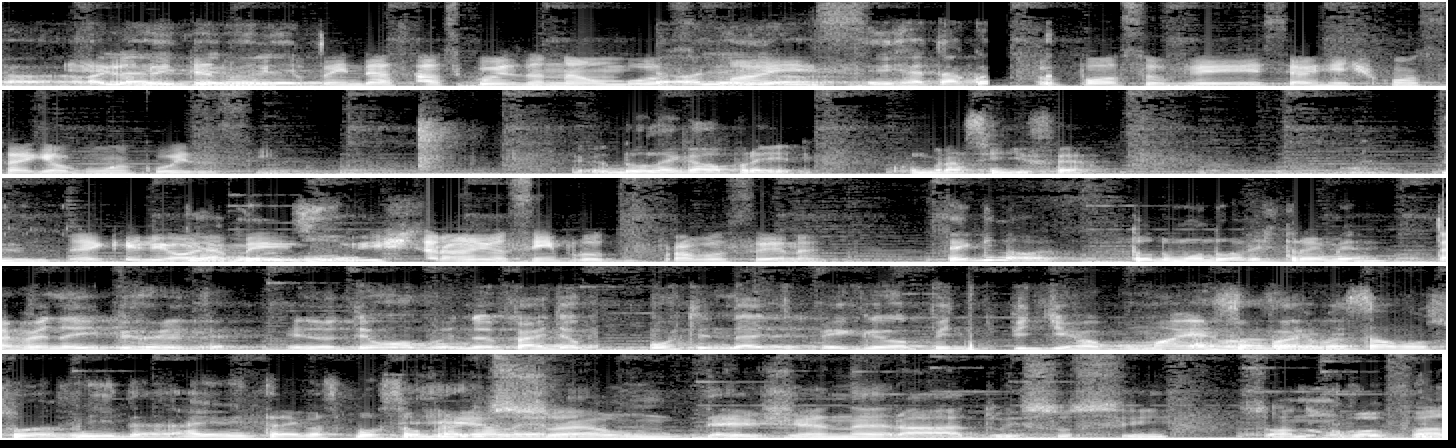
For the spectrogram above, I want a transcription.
Ah, eu não aí, entendo muito bem dessas coisas não, moço, Olha aí, mas já tá eu posso ver se a gente consegue alguma coisa assim. Eu dou legal pra ele, com um bracinho de ferro. É que ele olha meio estranho assim pro, pra você, né? Eu ignoro. Todo mundo olha estranho mesmo. Tá vendo aí, Pirulita? Ele não tem uma... Não perde a oportunidade de pegar, pedir, pedir alguma erva Essas ervas salvam sua vida. Aí eu entrego as poções pra Isso galera. é um degenerado, isso sim. Só não vou falar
